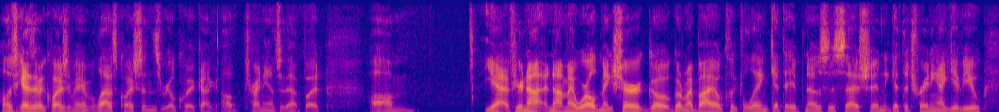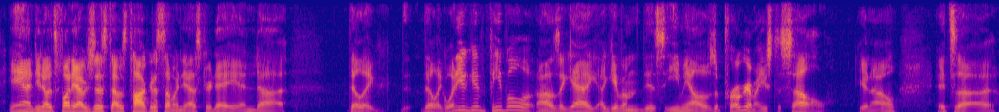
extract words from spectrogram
unless you guys have a question, maybe last questions real quick. I, will try and answer that. But um, yeah, if you're not not my world, make sure go go to my bio, click the link, get the hypnosis session, get the training I give you. And you know, it's funny. I was just I was talking to someone yesterday, and uh, they're like they're like, "What do you give people?" And I was like, "Yeah, I, give them this email. It was a program I used to sell. You know, it's a,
